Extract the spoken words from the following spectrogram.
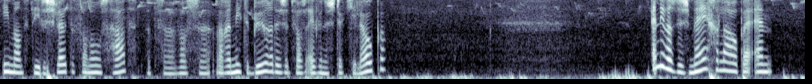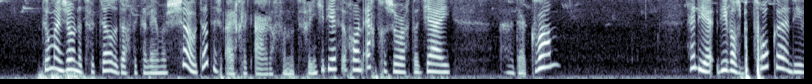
iemand die de sleutel van ons had. Dat uh, was, uh, waren niet de buren, dus het was even een stukje lopen. En die was dus meegelopen. En toen mijn zoon dat vertelde, dacht ik alleen maar: Zo, dat is eigenlijk aardig van het vriendje. Die heeft er gewoon echt gezorgd dat jij daar kwam. Die, die was betrokken en die,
